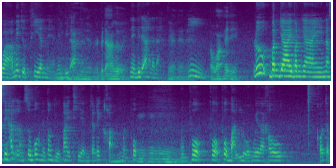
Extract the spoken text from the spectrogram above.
กว่า ไม่จุดเทียนเนี่ยนี่บิดอะห์นะเนี่ยบิดอะห์เลยเนี่ยบิดอะห์แล้วนะเนี่ยเนี่ยเนี่ยอืมระวังให้ดีหรือบรรยายบรรยายนาซีฮัตหลังซูโบห์เนี่ยต้องอยู่ใต้เทียนจะได้ขลังเหมือนพวกอืมอืมอืมเหมือนพวกพวกพวกบาทหลวงเวลาเขาเขาจะ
